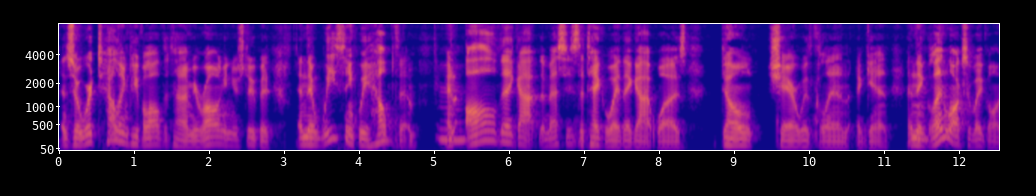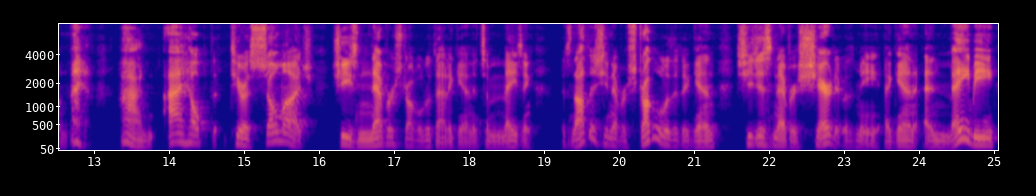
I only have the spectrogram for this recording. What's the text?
And so we're telling people all the time, you're wrong and you're stupid. And then we think we help them. Mm-hmm. And all they got, the message, the takeaway they got was, don't share with Glenn again. And then mm-hmm. Glenn walks away going, man, I, I helped Tira so much. She's never struggled with that again. It's amazing. It's not that she never struggled with it again. She just never shared it with me again. And maybe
